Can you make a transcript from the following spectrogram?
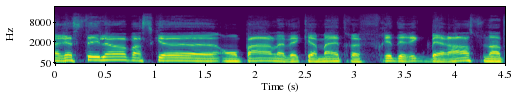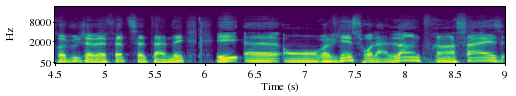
Restez là parce que euh, on parle avec maître Frédéric Bérard. C'est une entrevue que j'avais faite cette année et euh, on revient sur la langue française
